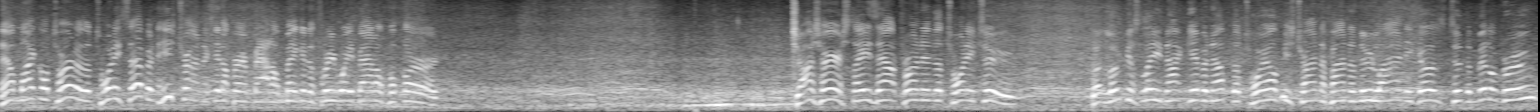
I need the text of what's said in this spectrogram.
Now Michael Turner, the 27, he's trying to get up there and battle, make it a three-way battle for third. Josh Harris stays out front in the 22. But Lucas Lee not giving up the 12. He's trying to find a new line. He goes to the middle groove,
